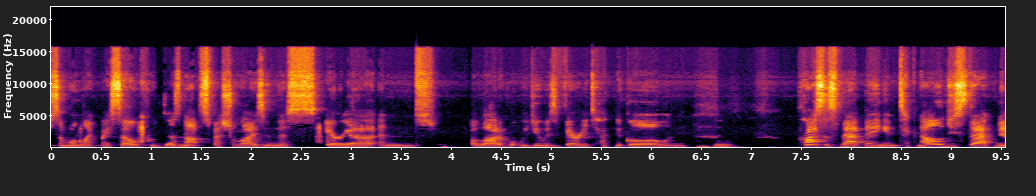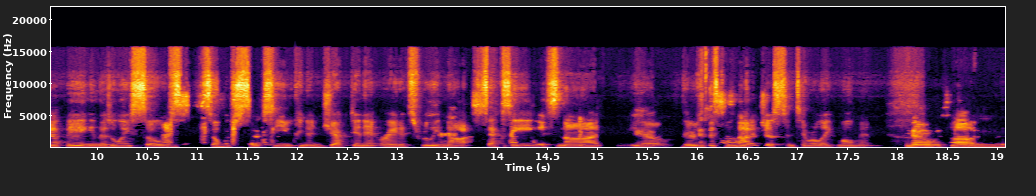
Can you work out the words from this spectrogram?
someone like myself who does not specialize in this area and a lot of what we do is very technical and mm-hmm. process mapping and technology stack mapping and there's only so so much sexy you can inject in it right? It's really not sexy. It's not you know there's it's this not. is not a justin timberlake moment. No it's not. Um,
